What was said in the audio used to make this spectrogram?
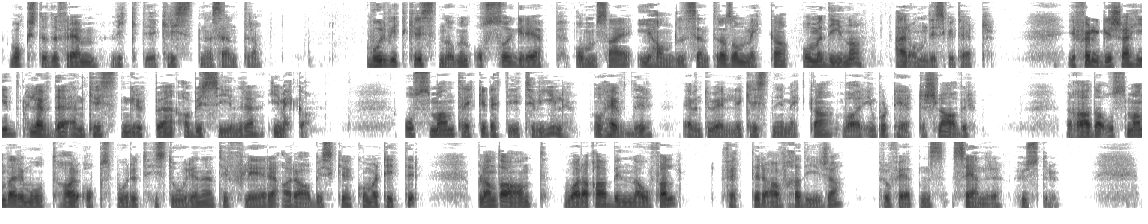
vokste det frem viktige kristne sentra. Hvorvidt kristendommen også grep om seg i handelssentra som Mekka og Medina, er omdiskutert. Ifølge Shahid levde en kristen gruppe abysinere i Mekka. Osman trekker dette i tvil og hevder Eventuelle kristne i Mekka var importerte slaver. Rada Osman derimot har oppsporet historiene til flere arabiske konvertitter, blant annet Waraka bin Naufal, fetter av Khadija, profetens senere hustru.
